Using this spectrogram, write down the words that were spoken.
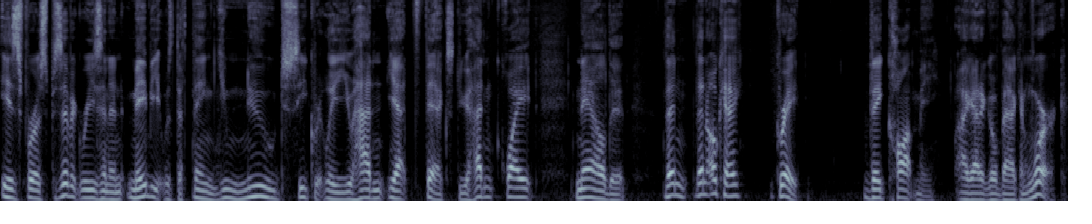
is for a specific reason and maybe it was the thing you knew secretly you hadn't yet fixed, you hadn't quite nailed it, then then okay, great. They caught me. I got to go back and work.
